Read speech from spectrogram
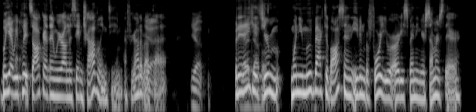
But yeah, we played soccer and then we were on the same traveling team. I forgot about Yeah. that. yeah But in Red any case, Devils. you're when you moved back to Boston, and even before you were already spending your summers there,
